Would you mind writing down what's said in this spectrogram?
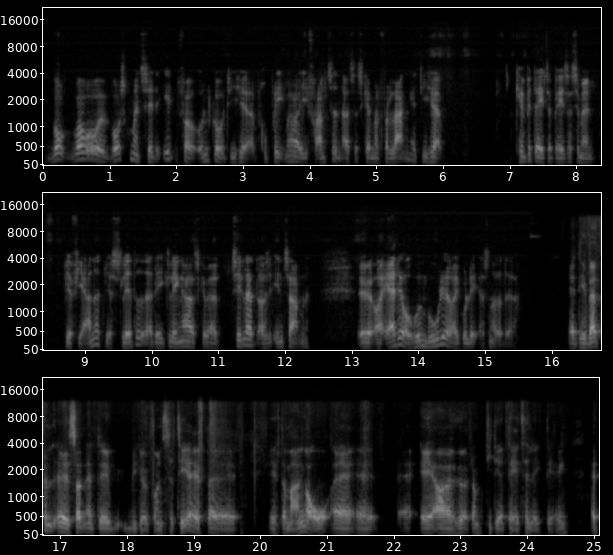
hvor, hvor, hvor skulle man sætte ind for at undgå de her problemer i fremtiden? Altså skal man forlange, at de her kæmpe databaser simpelthen bliver fjernet, bliver slettet, at det ikke længere skal være tilladt at indsamle? Øh, og er det overhovedet muligt at regulere sådan noget der? Ja, det er i hvert fald øh, sådan, at øh, vi kan konstatere efter, øh, efter mange år af, af, af at have hørt om de der datalæg der, ikke? at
